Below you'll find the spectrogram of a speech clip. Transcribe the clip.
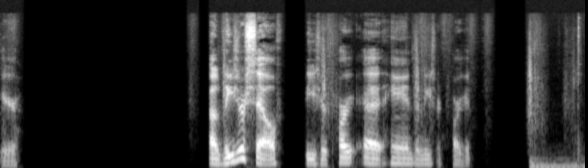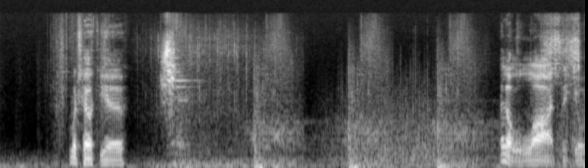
Here. Oh, these are self. These are target uh, hand, and these are target. How much health do you have? That's a lot to heal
